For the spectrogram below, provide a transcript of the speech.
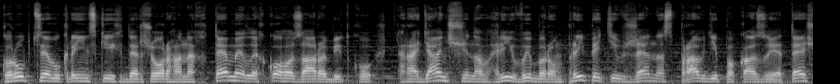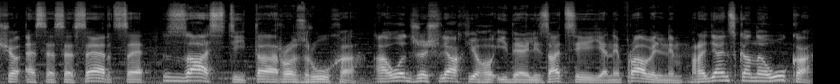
корупція в українських держорганах, теми легкого заробітку, радянщина в грі вибором Прип'яті вже насправді показує те, що СССР це застій та розруха. А отже, шлях його ідеалізації є неправильним. Радянська наука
